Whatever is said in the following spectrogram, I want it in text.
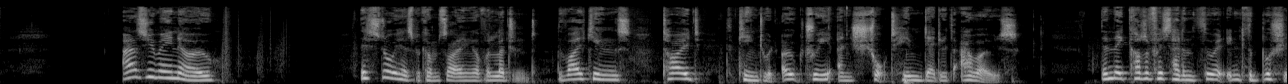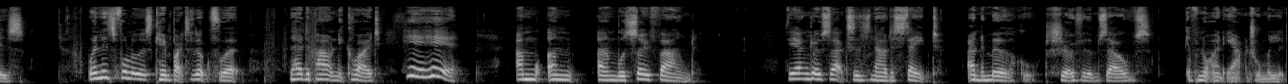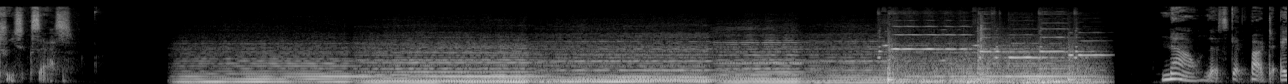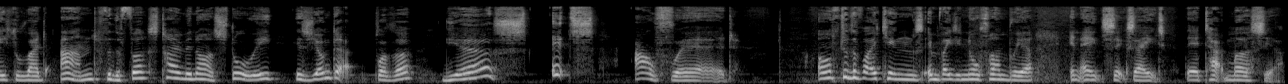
As you may know, this story has become something of a legend. The Vikings tied the king to an oak tree and shot him dead with arrows. Then they cut off his head and threw it into the bushes. When his followers came back to look for it, the head apparently cried, Here, here! and, and, and was so found. The Anglo Saxons now a saint and a miracle to show for themselves, if not any actual military success. Now, let's get back to Aethelred and, for the first time in our story, his younger brother. Yes, it's Alfred. After the Vikings invaded Northumbria in 868, they attacked Mercia.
